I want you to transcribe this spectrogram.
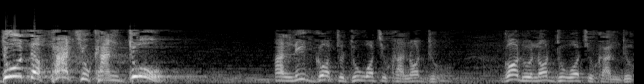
Do the part you can do. And leave God to do what you cannot do. God will not do what you can do.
